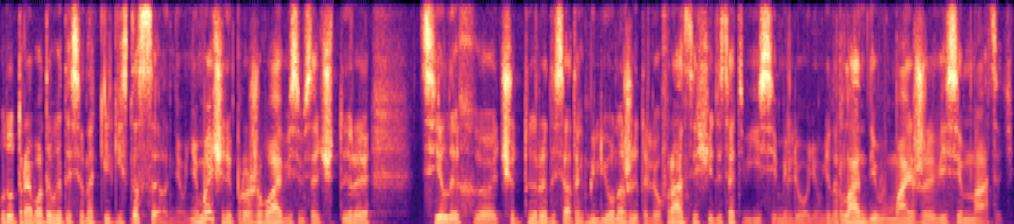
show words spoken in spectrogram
бо треба дивитися на кількість населення. В Німеччині проживає 84,4 мільйона жителів, у Франції 68 мільйонів, Нідерландів майже 18.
